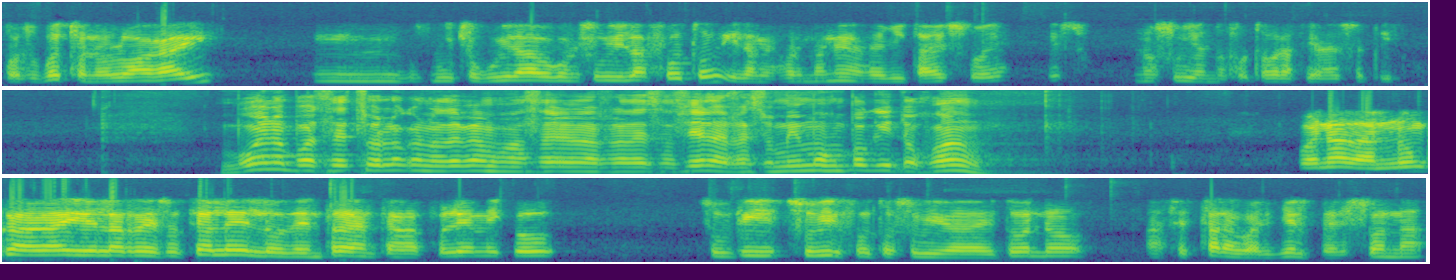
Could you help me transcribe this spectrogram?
por supuesto, no lo hagáis. Mm, mucho cuidado con subir la foto y la mejor manera de evitar eso es eso, no subiendo fotografías de ese tipo. Bueno, pues esto es lo que nos debemos hacer en las redes sociales. Resumimos un poquito, Juan. Pues nada, nunca hagáis en las redes sociales lo de entrar en temas polémicos, subir, subir fotos subidas de tono, aceptar a cualquier persona,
